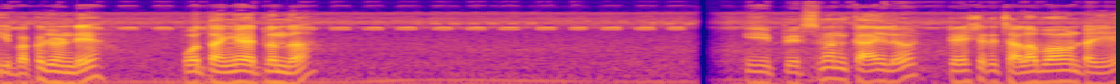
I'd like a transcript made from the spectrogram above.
ఈ పక్క చూడండి. పోతంగా ఎట్లుందో. ఈ పెర్సిమన్ కాయలు టేస్ట్ అయితే చాలా బాగుంటాయి.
